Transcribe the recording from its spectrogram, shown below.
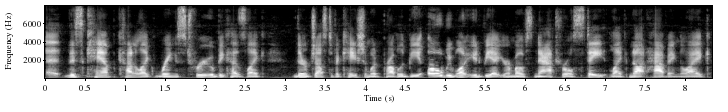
eh, this camp kind of like rings true because like their justification would probably be oh we want you to be at your most natural state like not having like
